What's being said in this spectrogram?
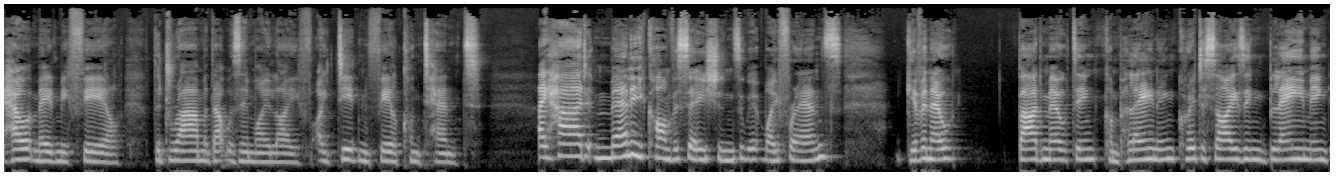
how it made me feel, the drama that was in my life. I didn't feel content. I had many conversations with my friends, giving out, bad mouthing, complaining, criticizing, blaming.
